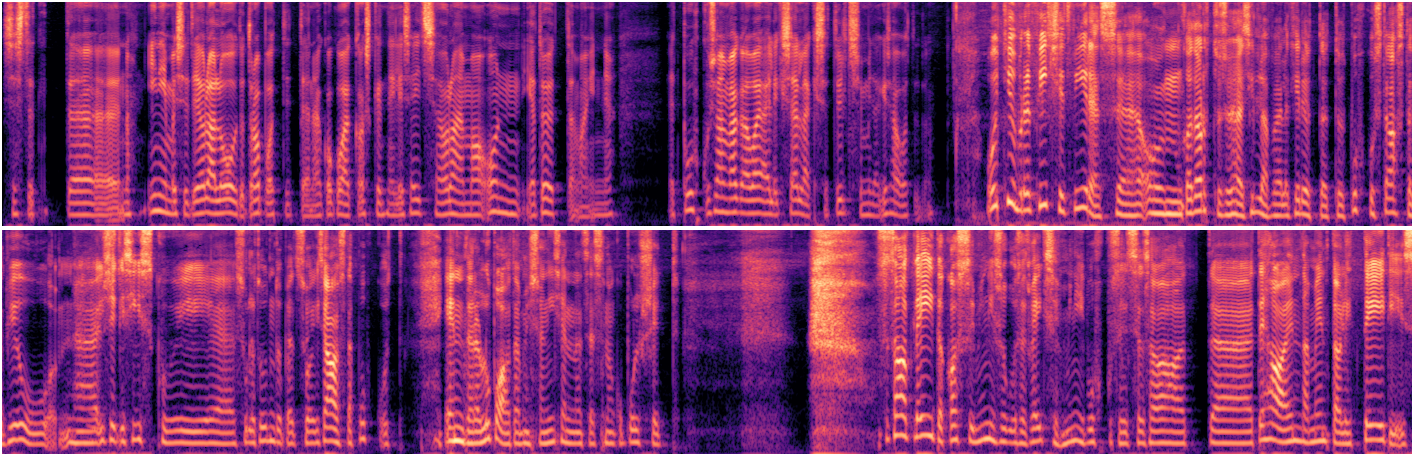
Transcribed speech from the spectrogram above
sest et äh, noh, inimesed ei ole loodud robotitena kogu aeg kakskümmend neli seitse olema on ja töötama, on ju et puhkus on väga vajalik selleks, et üldse midagi saavutada. Otium Reficit Vires on ka Tartus ühe silla peale kirjutatud, puhkus taastab jõu, äh, isegi siis, kui sulle tundub, et sa ei saa seda puhkust endale lubada, mis on iseenesest nagu bullshit sa saad leida kas või mingisuguseid väikseid minipuhkuseid, sa saad äh, teha enda mentaliteedis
